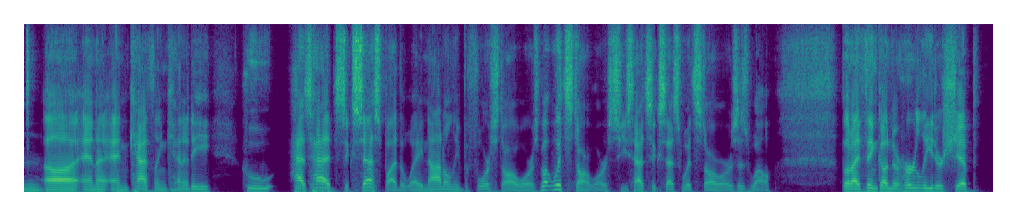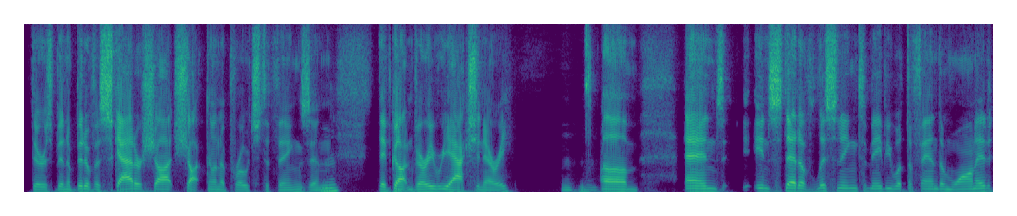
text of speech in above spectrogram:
Mm. Uh, and and Kathleen Kennedy, who has had success, by the way, not only before Star Wars but with Star Wars, she's had success with Star Wars as well. But I think under her leadership, there's been a bit of a scattershot, shotgun approach to things, and they've gotten very reactionary. Mhm. Um, and instead of listening to maybe what the fandom wanted,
